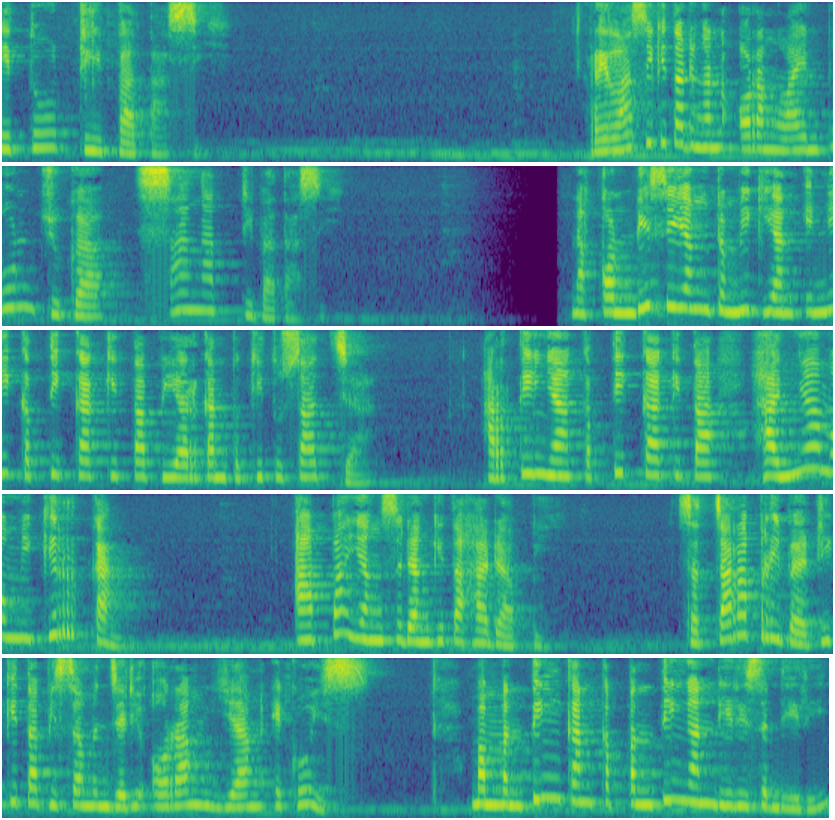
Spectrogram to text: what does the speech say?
itu dibatasi. Relasi kita dengan orang lain pun juga sangat dibatasi. Nah, kondisi yang demikian ini ketika kita biarkan begitu saja, artinya ketika kita hanya memikirkan apa yang sedang kita hadapi, Secara pribadi kita bisa menjadi orang yang egois, mementingkan kepentingan diri sendiri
